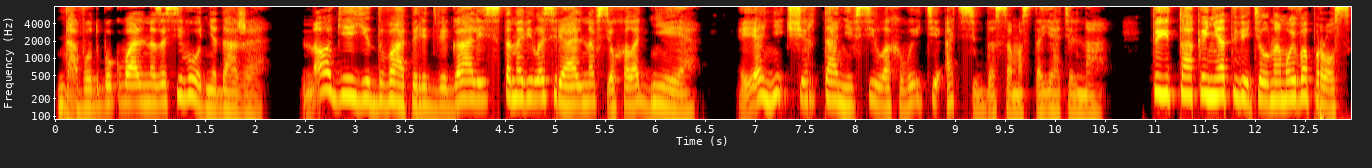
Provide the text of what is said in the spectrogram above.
Да вот буквально за сегодня даже. Ноги едва передвигались, становилось реально все холоднее. Я ни черта не в силах выйти отсюда самостоятельно. «Ты так и не ответил на мой вопрос.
